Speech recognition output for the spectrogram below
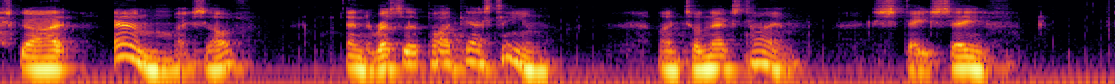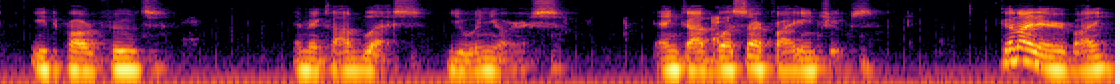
Scott and myself and the rest of the podcast team, until next time, stay safe, eat the proper foods, and may God bless you and yours. And God bless our fighting troops. Good night, everybody.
